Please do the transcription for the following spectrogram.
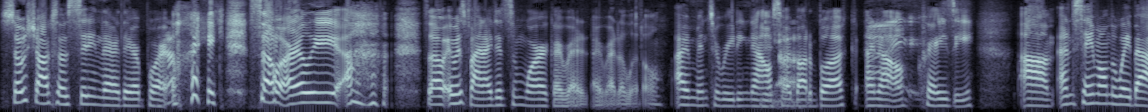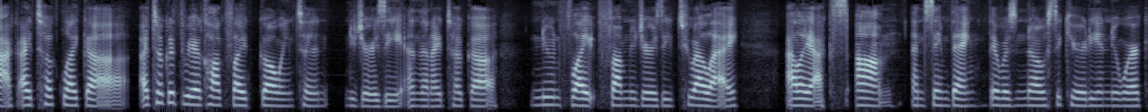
so shocked. So I was sitting there at the airport yeah. like so early. Uh, so it was fine. I did some work. I read. I read a little. I'm into reading now, yeah. so I bought a book. I know, crazy. Um, and same on the way back. I took like a I took a three o'clock flight going to New Jersey, and then I took a noon flight from New Jersey to LA. LAX. Um, and same thing. There was no security in Newark.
